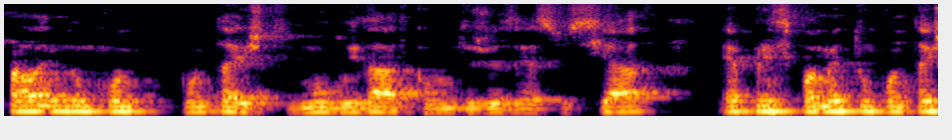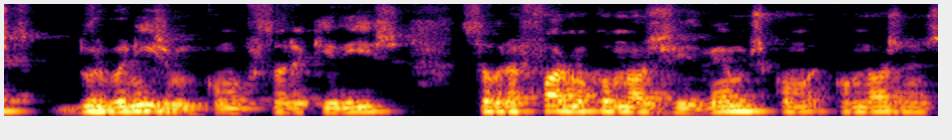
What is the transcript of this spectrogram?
para além de um contexto de mobilidade, como muitas vezes é associado, é principalmente um contexto de urbanismo, como o professor aqui diz, sobre a forma como nós vivemos, como, como nós nos,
